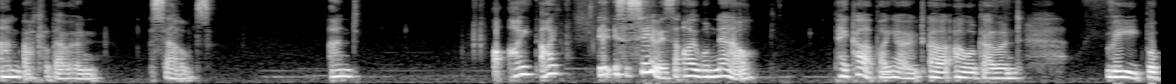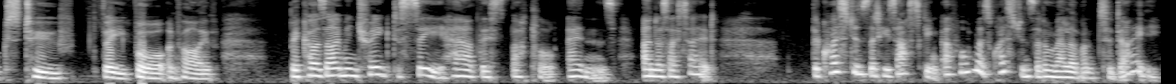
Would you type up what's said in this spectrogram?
and battle their own selves. And I, I, it's a series that I will now pick up. I know uh, I will go and read books two, three, four, and five because I'm intrigued to see how this battle ends. And as I said, the questions that he's asking are almost questions that are relevant today,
